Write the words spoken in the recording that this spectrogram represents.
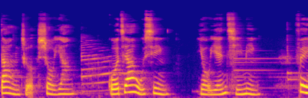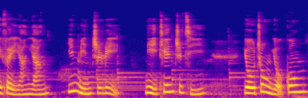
当者受殃；国家无幸。有言其命，沸沸扬扬，因民之利，逆天之极。有众有功，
